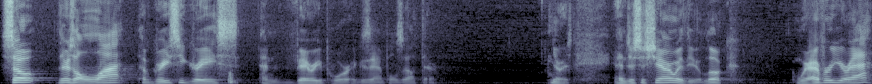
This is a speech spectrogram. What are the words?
So there's a lot of greasy grace and very poor examples out there. Anyways, and just to share with you, look, wherever you're at,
